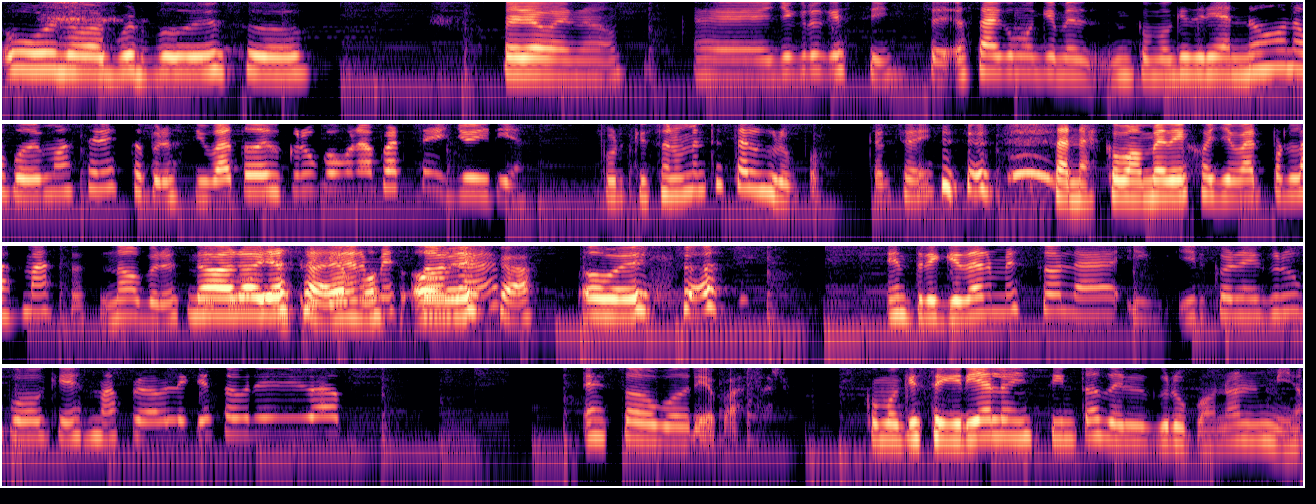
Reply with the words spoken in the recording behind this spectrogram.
Uy, no me acuerdo de eso. Pero bueno, eh, yo creo que sí. Sí, O sea, como que, me, como que diría, no, no podemos hacer esto, pero si va todo el grupo a una parte, yo iría. Porque solamente está el grupo, ¿cachai? O sea, no es como me dejo llevar por las masas. No, pero es No, no, ya sabemos. sola- Oveja, oveja. Entre quedarme sola y ir con el grupo, que es más probable que sobreviva, eso podría pasar. Como que seguiría los instintos del grupo, no el mío.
